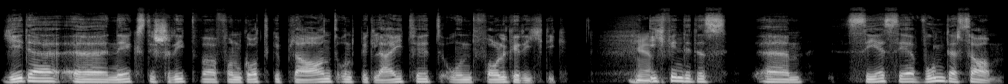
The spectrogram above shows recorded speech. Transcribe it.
Jeder äh, nächste Schritt war von Gott geplant und begleitet und folgerichtig. ja. Ich finde das ähm, sehr, sehr wundersam,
